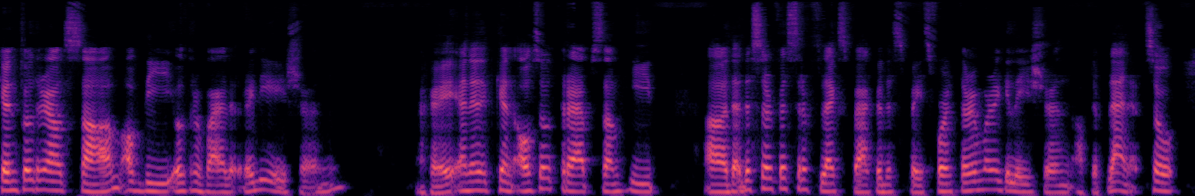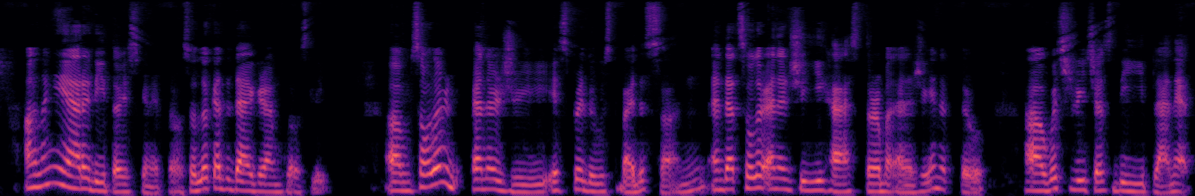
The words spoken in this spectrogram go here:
can filter out some of the ultraviolet radiation. Okay, and then it can also trap some heat uh, that the surface reflects back to the space for thermoregulation of the planet. So, ang nangyayari dito is ganito. So, look at the diagram closely. Um, solar energy is produced by the sun, and that solar energy has thermal energy in it too uh, which reaches the planet.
